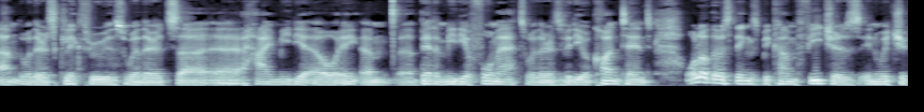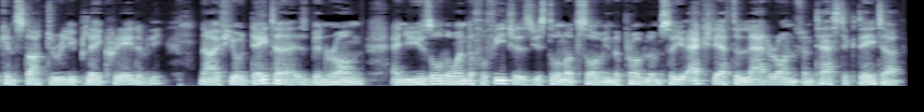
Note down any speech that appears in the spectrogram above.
um, whether it's click throughs, whether it's uh, high media or um, better media formats, whether it's video content, all of those things become features in which you can start to really play creatively. Now, if your data has been wrong and you use all the wonderful features, you're still not solving the problem. So you actually have to ladder on fantastic data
